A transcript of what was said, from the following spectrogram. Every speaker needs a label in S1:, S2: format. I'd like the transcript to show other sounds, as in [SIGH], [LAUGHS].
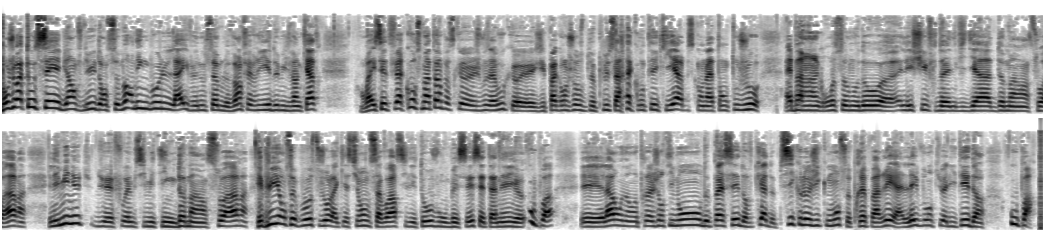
S1: Bonjour à tous et bienvenue dans ce Morning Bull Live. Nous sommes le 20 février 2024. On va essayer de faire court ce matin parce que je vous avoue que j'ai pas grand chose de plus à [LAUGHS] raconter qu'hier puisqu'on attend toujours, eh ben, grosso modo, euh, les chiffres de Nvidia demain soir, les minutes du FOMC meeting demain soir. Et puis, on se pose toujours la question de savoir si les taux vont baisser cette année euh, ou pas. Et là, on est en train gentiment de passer, dans le cas de psychologiquement se préparer à l'éventualité d'un ou pas.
